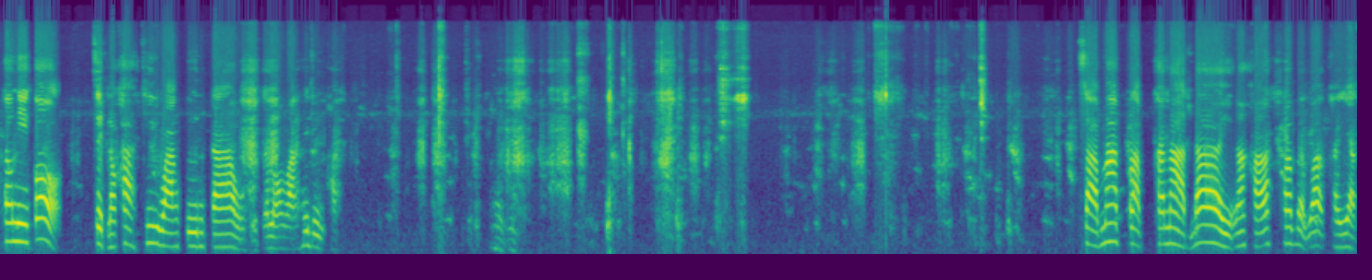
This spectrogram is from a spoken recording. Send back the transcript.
เท่านี้ก็เสร็จแล้วค่ะ ที่วางปืนกาวเดี๋ยวจะลองวางให้ดูค่ะสามารถปรับขนาดได้นะคะ ถ้าแบบว่าใครอยาก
